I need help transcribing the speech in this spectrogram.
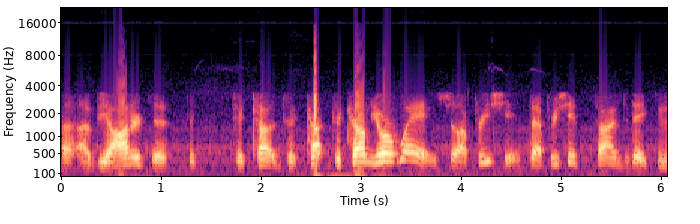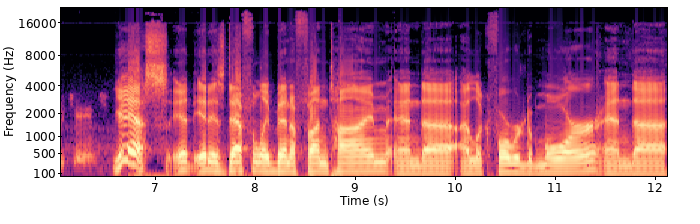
uh, I'd be honored to to to come to, co- to come your way. So I appreciate that. I appreciate the time today too, James. Yes, it, it has definitely been a fun time, and uh, I look forward to more. And uh,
